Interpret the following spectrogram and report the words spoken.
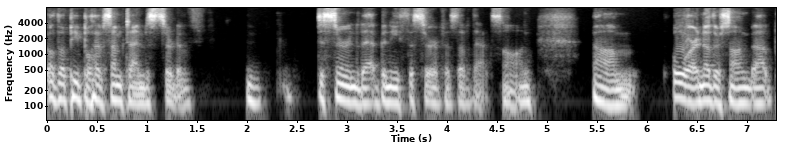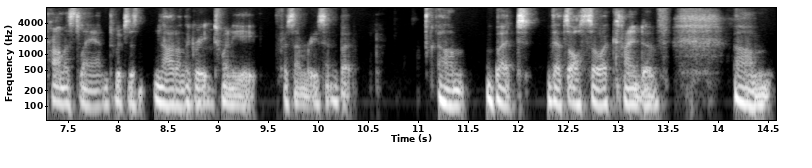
although people have sometimes sort of discerned that beneath the surface of that song. Um, or another song about Promised Land, which is not on the Great 28 for some reason, but um, but that's also a kind of um,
